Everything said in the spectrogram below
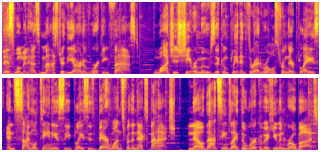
This woman has mastered the art of working fast. Watch as she removes the completed thread rolls from their place and simultaneously places bare ones for the next batch. Now that seems like the work of a human robot.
